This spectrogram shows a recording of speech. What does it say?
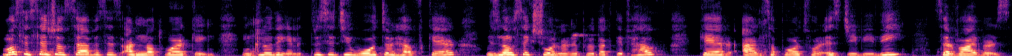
Most essential services are not working, including electricity, water, health care, with no sexual and reproductive health care and support for SGBV survivors,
